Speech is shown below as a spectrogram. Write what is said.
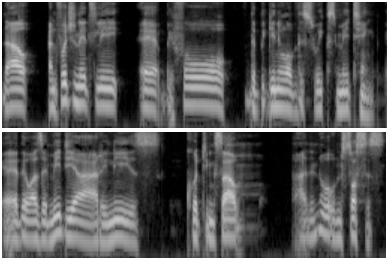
Now, unfortunately, uh, before the beginning of this week's meeting, uh, there was a media release quoting some unknown sources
